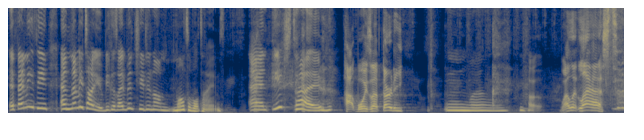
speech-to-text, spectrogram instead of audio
If anything, and let me tell you, because I've been cheated on multiple times. And each time, Hot boys up thirty. well, Uh, while it lasts.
